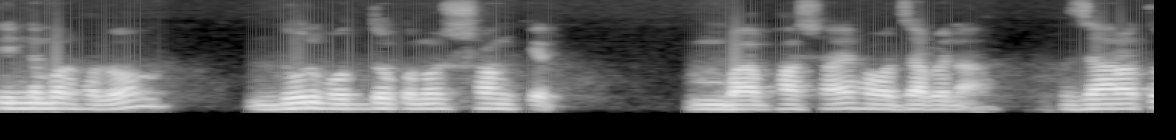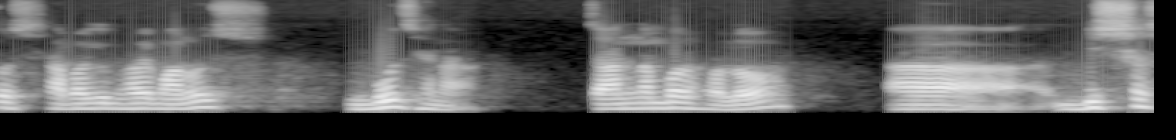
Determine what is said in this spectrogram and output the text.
তিন নম্বর হলো, দুর্বোধ্য কোনো সংকেত বা ভাষায় হওয়া যাবে না, যার অর্থ স্বাভাবিকভাবে মানুষ বুঝে না। চার নম্বর হলো বিশ্বাস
